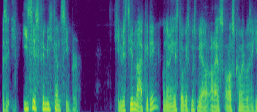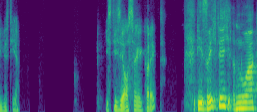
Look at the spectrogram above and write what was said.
Also ist es für mich ganz simpel. Ich investiere in Marketing und am Ende des Tages muss mir rauskommen, was ich investiere. Ist diese Aussage korrekt? Die ist richtig, nur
